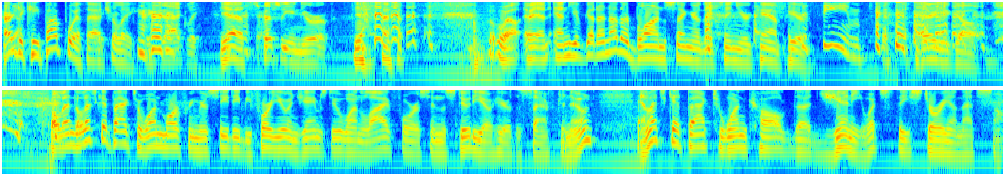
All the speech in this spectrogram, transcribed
Hard to keep up with, actually. Exactly. yes. Especially in Europe. Yeah. well, and, and you've got another blonde singer that's in your camp here. It's a theme. there you go. Well, Linda, let's get back to one more from your CD before you and James do one live for us in the studio here this afternoon. And let's get back to one called uh, Jenny. What's the story on that song?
